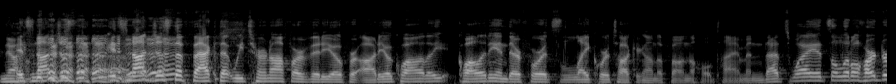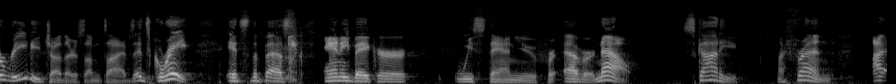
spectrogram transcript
No, It's not just it's not just the fact that we turn off our video for audio quality quality and therefore it's like we're talking on the phone the whole time and that's why it's a little hard to read each other sometimes. It's great. It's the best. Annie Baker, we stan you forever. Now, Scotty, my friend, I,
